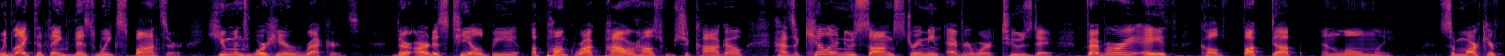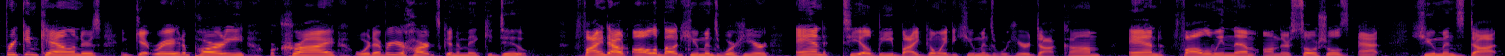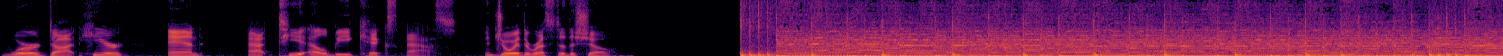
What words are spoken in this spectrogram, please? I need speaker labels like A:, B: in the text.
A: We'd like to thank this week's sponsor, Humans Were Here Records. Their artist TLB, a punk rock powerhouse from Chicago, has a killer new song streaming everywhere Tuesday, February 8th, called Fucked Up and Lonely. So mark your freaking calendars and get ready to party or cry or whatever your heart's gonna make you do. Find out all about Humans Were Here and TLB by going to humanswerehere.com and following them on their socials at humans.were.here and at TLB Kicks Ass. Enjoy the rest of the show.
